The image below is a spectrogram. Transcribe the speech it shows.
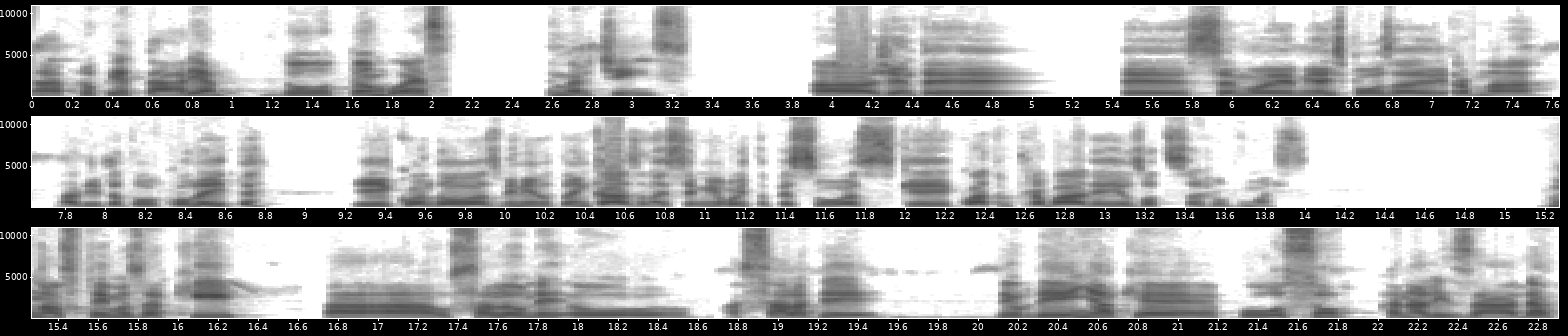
a proprietária do Tambo S. Martins. A gente, Samuel e minha esposa, na, na lida do colete, e quando as meninas estão em casa, nós temos oito pessoas, que quatro trabalham e os outros ajudam nós. Nós temos aqui a, a, o salão, de, o, a sala de, de ordenha, que é poço, canalizada.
